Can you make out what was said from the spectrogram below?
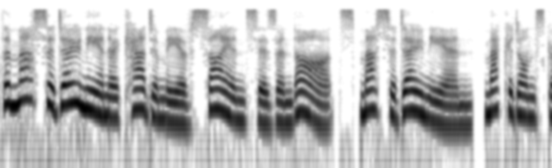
The Macedonian Academy of Sciences and Arts Macedonian, Makedonska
